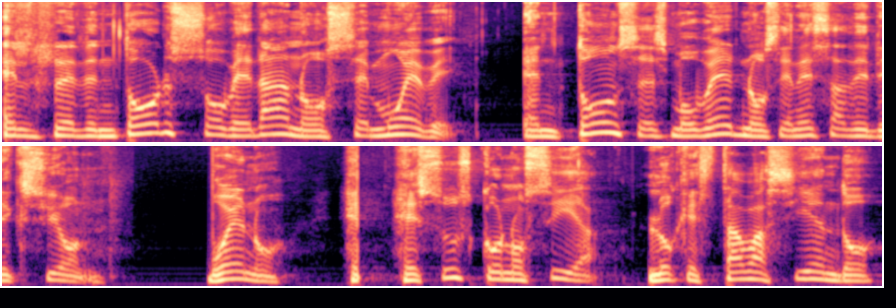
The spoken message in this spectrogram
el Redentor soberano se mueve. Entonces movernos en esa dirección. Bueno, Jesús conocía lo que estaba haciendo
